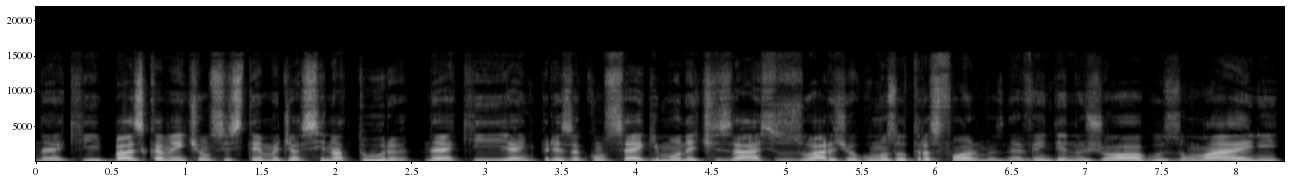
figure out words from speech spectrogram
né, que basicamente é um sistema de assinatura, né, que a empresa consegue monetizar esses usuários de algumas outras formas, né, vendendo jogos online,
